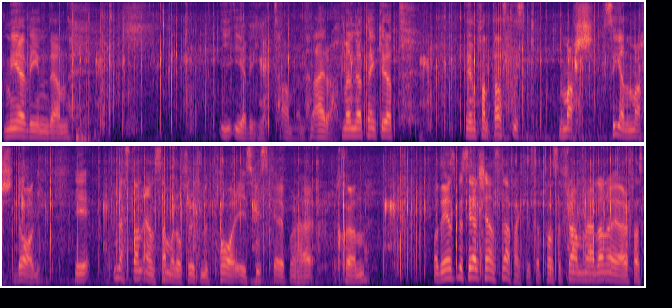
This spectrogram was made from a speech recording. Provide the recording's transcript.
Med vinden. I evighet. Amen. Nej då. Men jag tänker att det är en fantastisk mars, sen marsdag. Vi är nästan ensamma då förutom ett par isfiskare på den här sjön. Och det är en speciell känsla faktiskt att ta sig fram mellan öar fast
